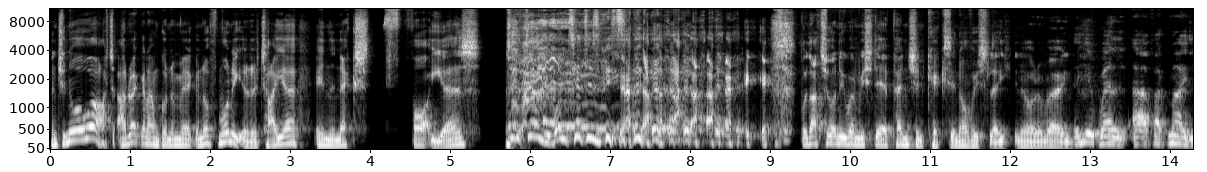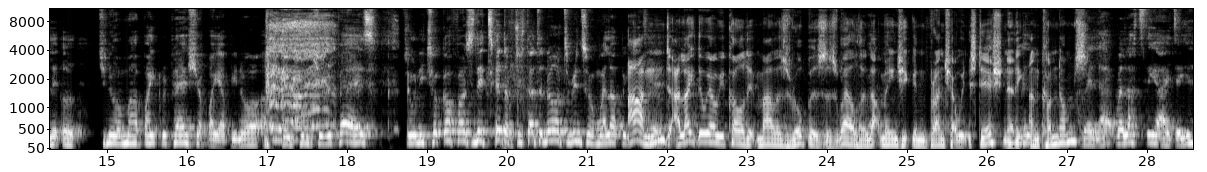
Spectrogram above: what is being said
And do you know what? I reckon I'm going to make enough money to retire in the next 40 years. You, one Ted is but that's only when we stay pension kicks in, obviously. You know what I mean? Yeah, well, I've had my little, do you know my bike repair shop I have, you know, I've been puncture repairs. So only took off, hasn't it, Ted? I've just had an order in, so I'm well up. And I like the way you called it Mala's rubbers as well. And that means you can branch out into stationery and condoms. Well, that, well, that's the idea.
